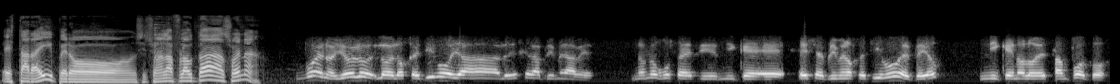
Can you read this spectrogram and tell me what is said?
estar ahí, pero si suena la flauta, suena. Bueno, yo lo, lo, el objetivo ya lo dije la primera vez. No me gusta decir ni que es el primer objetivo, el playoff, ni que no lo es tampoco.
